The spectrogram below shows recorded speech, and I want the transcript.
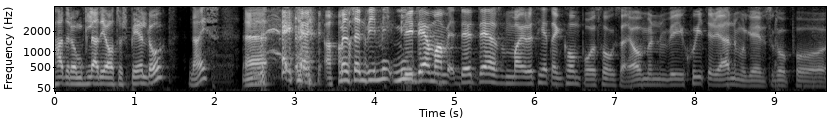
hade de gladiatorspel då. Nice. Eh, men sen vid mi- Det är mi- det, man, det är det som majoriteten kom på och såg såhär, ja men vi skiter i Animal Games och går på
